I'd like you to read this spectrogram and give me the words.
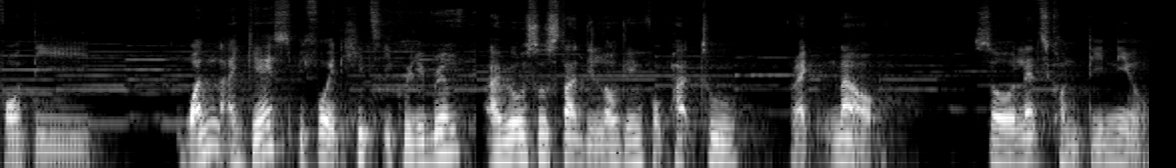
41, I guess, before it hits equilibrium. I will also start the logging for part 2 right now. So let's continue.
